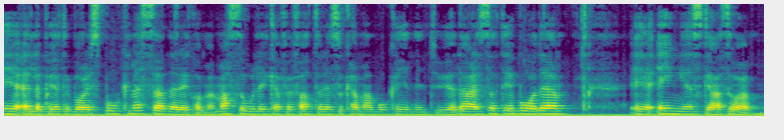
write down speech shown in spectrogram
Eller på Göteborgs bokmässa där det kommer massa olika författare så kan man boka in intervjuer där. Så det är både eh, engelska, alltså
